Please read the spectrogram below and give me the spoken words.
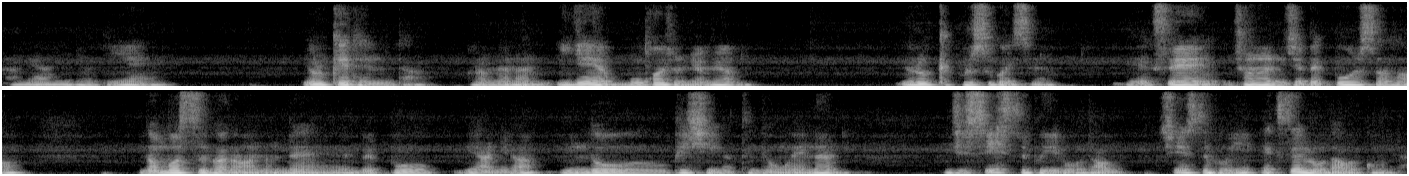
하면 여기에 이렇게 됩니다. 그러면은 이게 뭐가 좋냐면 이렇게 볼 수가 있어요. 엑셀 저는 이제 맥북을 써서 넘버스가 나왔는데 맥북이 아니라 윈도우 PC 같은 경우에는 이제 CSV로 나올 CSV 엑셀로 나올 겁니다.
